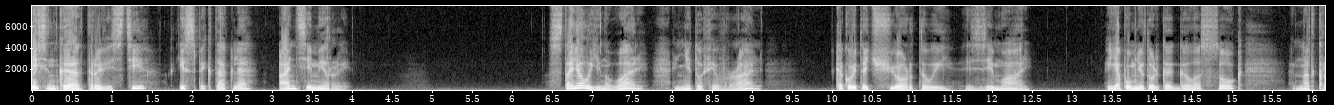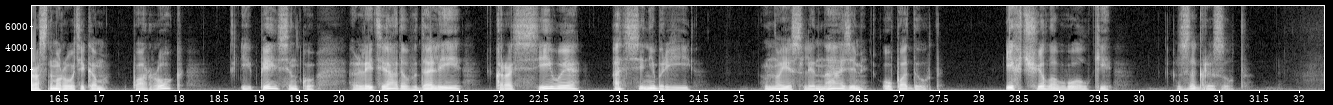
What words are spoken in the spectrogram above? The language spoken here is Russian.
Песенка травести из спектакля «Антимиры». Стоял январь, не то февраль, Какой-то чертовый зимарь. Я помню только голосок Над красным ротиком порог И песенку летят вдали Красивые осенебри. Но если на земь упадут, Их человолки — загрызут.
